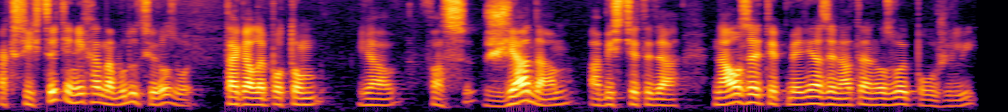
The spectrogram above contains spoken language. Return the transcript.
ak si chcete nechať na budúci rozvoj, tak ale potom ja vás žiadam, aby ste teda naozaj tie peniaze na ten rozvoj použili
